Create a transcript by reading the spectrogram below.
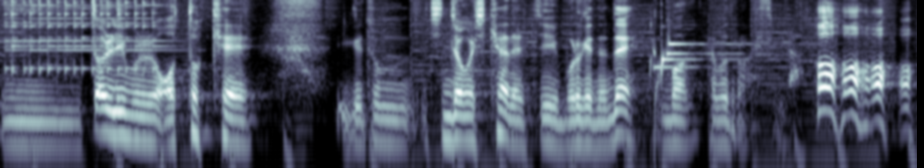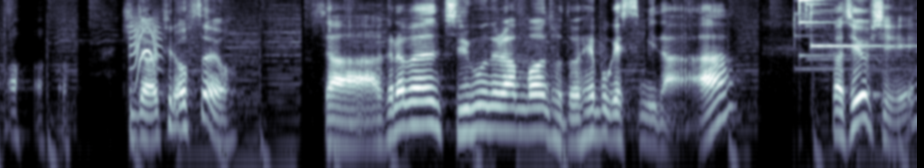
이 떨림을 어떻게 이게 좀 진정을 시켜야 될지 모르겠는데 한번 해보도록 하겠습니다 긴장할 필요 없어요. 자 그러면 질문을 한번 저도 해보겠습니다 자 제이홉 씨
